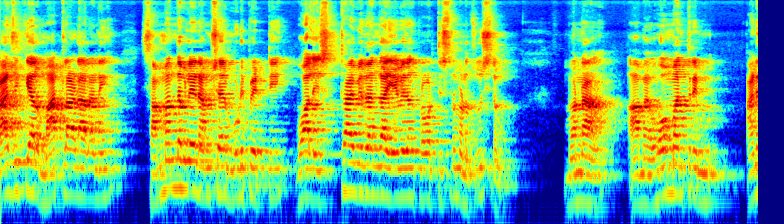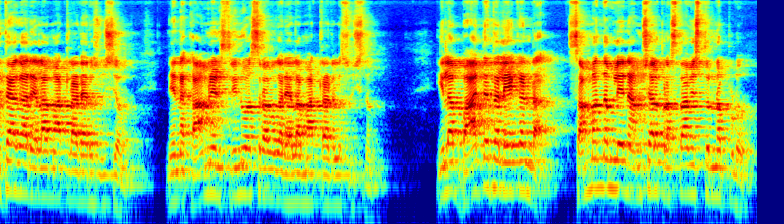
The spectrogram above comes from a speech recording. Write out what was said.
రాజకీయాలు మాట్లాడాలని సంబంధం లేని అంశాన్ని ముడిపెట్టి వాళ్ళు ఇష్ట విధంగా ఏ విధంగా ప్రవర్తిస్తున్నారో మనం చూసినాం. మొన్న ఆమె హోంమంత్రి అనిత గారు ఎలా మాట్లాడారో చూసాం నిన్న కామినేని శ్రీనివాసరావు గారు ఎలా మాట్లాడారో చూసినాం. ఇలా బాధ్యత లేకుండా సంబంధం లేని అంశాలు ప్రస్తావిస్తున్నప్పుడు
